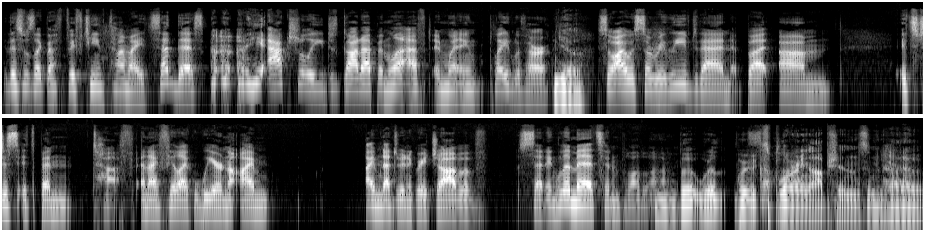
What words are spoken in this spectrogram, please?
this was like the fifteenth time I had said this. he actually just got up and left and went and played with her. Yeah. So I was so relieved then, but um, it's just it's been tough, and I feel like we are not. I'm I'm not doing a great job of setting limits and blah blah. but we're we're So exploring options and how to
